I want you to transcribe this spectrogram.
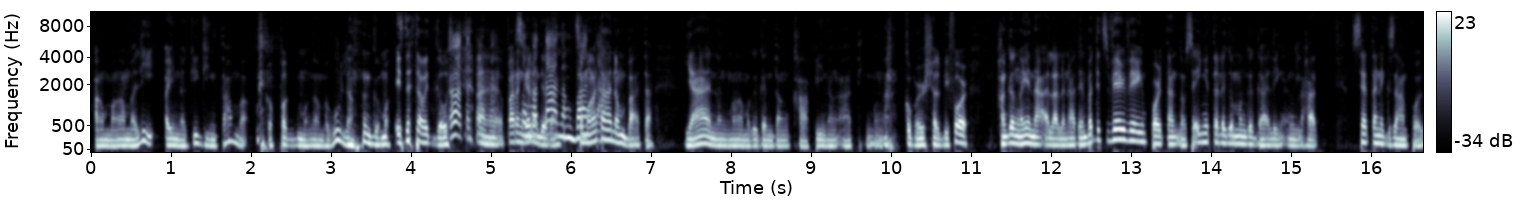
ang mga mali ay nagiging tama kapag mga magulang guma- Is that how it goes? Tama. Ah, parang Sa ganun, di ba? ng Sa mga bata. mata ng bata. Yan ang mga magagandang copy ng ating mga commercial before. Hanggang ngayon naaalala natin. But it's very, very important. No? Sa inyo talaga manggagaling ang lahat. Set an example.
